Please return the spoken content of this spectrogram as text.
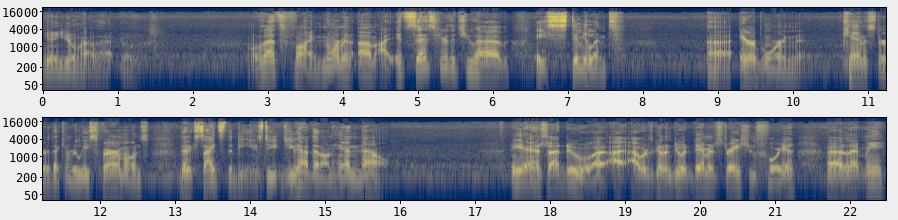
yeah, you know how that goes. Well, that's fine, Norman. Um, I, it says here that you have a stimulant, uh, airborne canister that can release pheromones that excites the bees. Do you, do you have that on hand now? Yes, I do. I I, I was going to do a demonstration for you. Uh, let me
